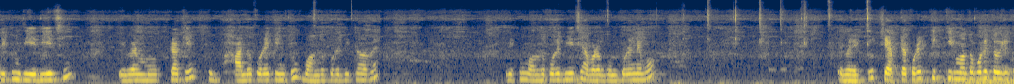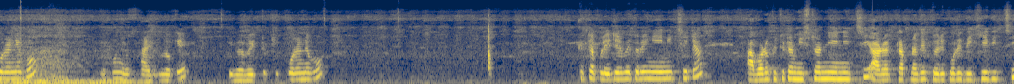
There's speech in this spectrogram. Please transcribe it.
দেখুন, দিয়ে দিয়েছি। এবার মুখটাকে খুব ভালো করে কিন্তু বন্ধ করে দিতে হবে। দেখুন, বন্ধ করে দিয়েছি আবার গোল করে নেব। এবার একটু চ্যাপটা করে টিক্কির মতো করে তৈরি করে নেব। দেখুন সাইডগুলোকে এভাবে একটু ঠিক করে নেব। একটা প্লেটের ভেতরে নিয়ে নিচ্ছি এটা। আবারও কিছুটা মিশ্রণ নিয়ে নিচ্ছি। আরও একটা আপনাদের তৈরি করে দেখিয়ে দিচ্ছি।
